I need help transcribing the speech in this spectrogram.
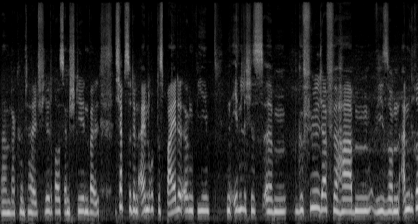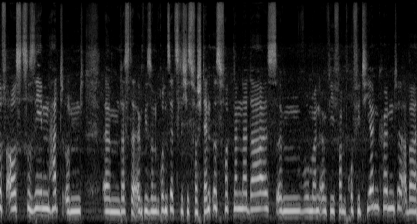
Ähm, da könnte halt viel draus entstehen, weil ich habe so den Eindruck, dass beide irgendwie ein ähnliches ähm, Gefühl dafür haben, wie so ein Angriff auszusehen hat und ähm, dass da irgendwie so ein grundsätzliches Verständnis voneinander da ist, ähm, wo man irgendwie von profitieren könnte. Aber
